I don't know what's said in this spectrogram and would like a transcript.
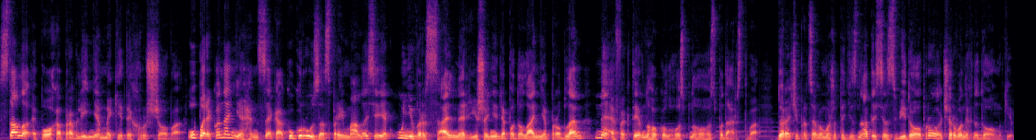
стала епоха правління Микити Хрущова. У переконанні генсека кукуруза сприймалася як універсальне рішення для подолання проблем неефективного колгоспного господарства. До речі, про це ви можете дізнатися з відео про червоних недоумків.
